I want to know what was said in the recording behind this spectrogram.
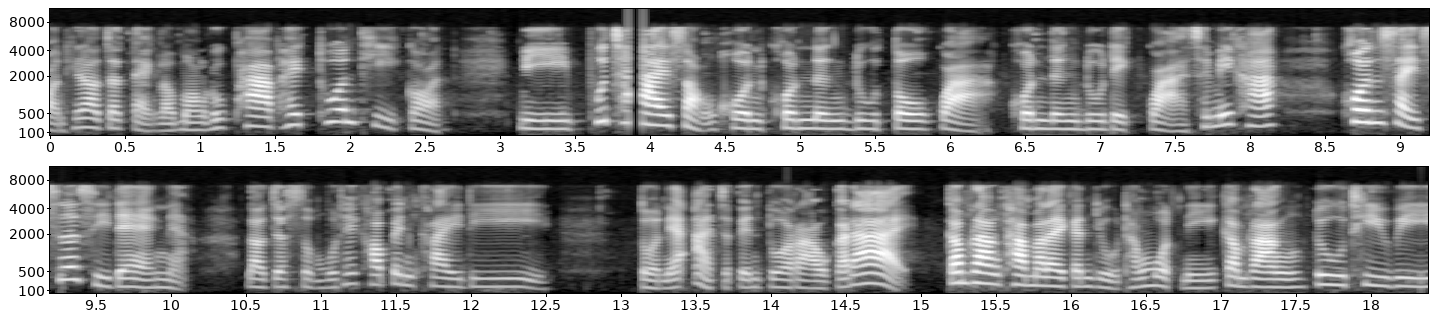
ก่อนที่เราจะแต่งเรามองรูปภาพให้ท่วนทีก่อน มีผู้ชายสองคน คนหนึ่งดูโตกว่า คนหนึ่งดูเด็กกว่าใช่ไหมคะ คนใส่เสื้อสีแดงเนี่ย เราจะสมมุติให้เขาเป็นใครดี ตัวเนี้ยอาจจะเป็นตัวเราก็ได้กำลังทำอะไรกันอยู่ทั้งหมดนี้กำลังดูทีวี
